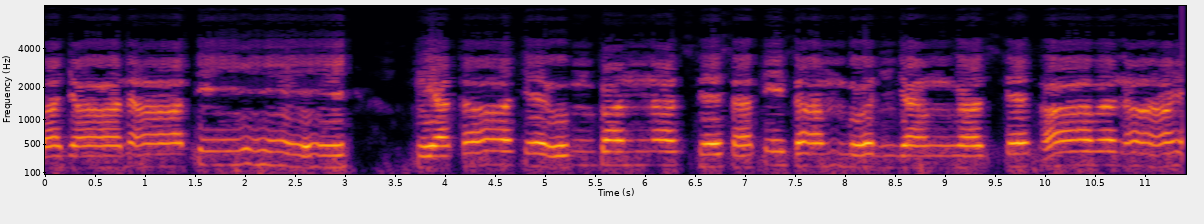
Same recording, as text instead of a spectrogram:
පජානාති යතච උම්පන්නස්ස සති සම්බුද්ධංගස්ස භාවනාය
